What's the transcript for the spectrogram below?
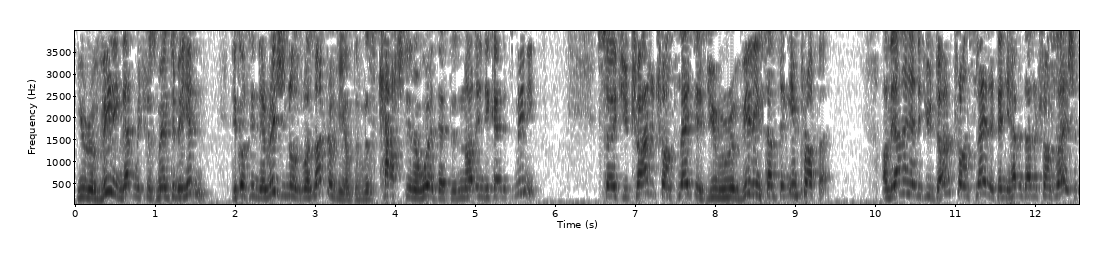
you're revealing that which was meant to be hidden. Because in the original it was not revealed, it was couched in a word that did not indicate its meaning. So if you try to translate it, you're revealing something improper. On the other hand, if you don't translate it, then you haven't done a translation.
